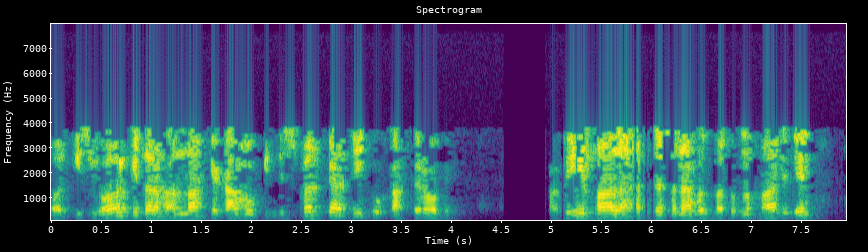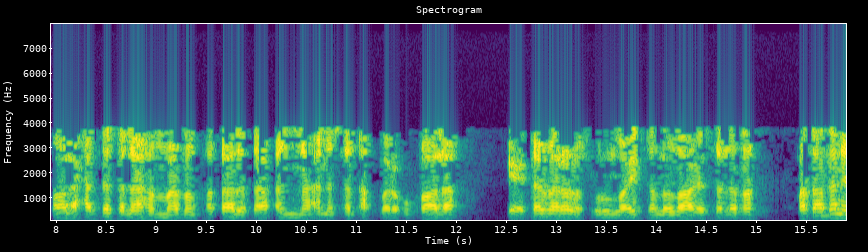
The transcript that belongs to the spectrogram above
اور کسی اور کی طرف اللہ کے کاموں کی نسبت کر دی تو کافر ہو گئے۔ ابھی قال حدثنا حدبت بن خالد، قال حدثنا همام قتادة ان انسا اخبره قال اعتبر رسول الله صلی اللہ علیہ وسلم، قتادہ نے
